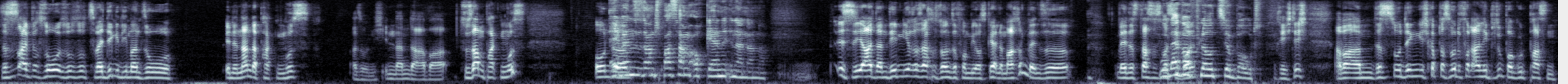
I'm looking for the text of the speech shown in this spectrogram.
das ist einfach so, so, so zwei Dinge, die man so ineinander packen muss. Also nicht ineinander, aber zusammenpacken muss. Und Ey, äh, wenn sie dann Spaß haben, auch gerne ineinander. ist ja dann denen ihre Sache, sollen sie von mir aus gerne machen, wenn sie, wenn das das ist, was Whatever floats your boat. Richtig. Aber ähm, das ist so ein Ding, ich glaube, das würde von Anhieb super gut passen.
